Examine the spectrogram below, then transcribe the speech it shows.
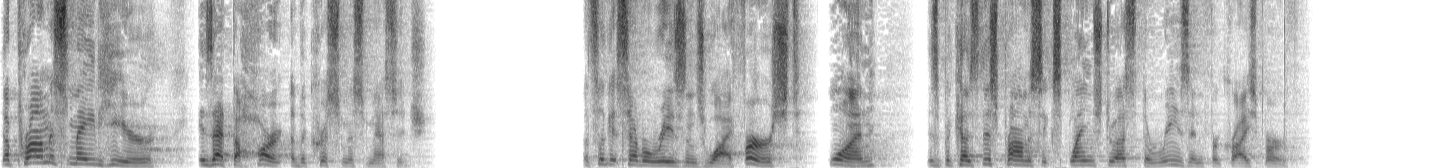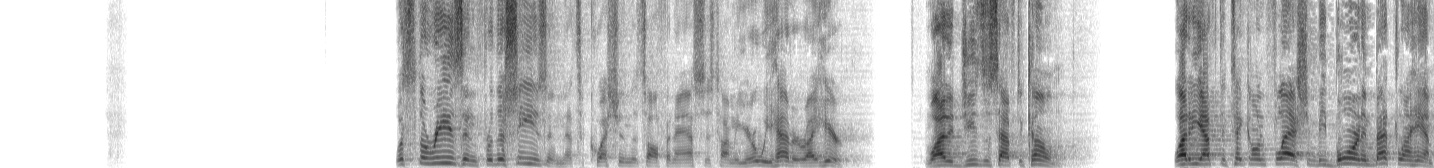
the promise made here is at the heart of the Christmas message. Let's look at several reasons why. First, one is because this promise explains to us the reason for Christ's birth. What's the reason for the season? That's a question that's often asked this time of year. We have it right here. Why did Jesus have to come? Why did he have to take on flesh and be born in Bethlehem?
